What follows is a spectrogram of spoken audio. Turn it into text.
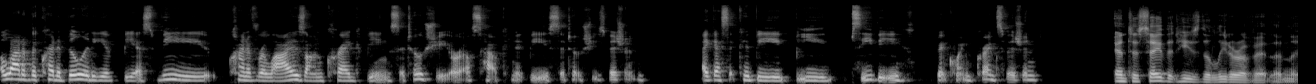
a lot of the credibility of BSV kind of relies on Craig being Satoshi, or else how can it be Satoshi's vision? I guess it could be BCV, Bitcoin Craig's vision. And to say that he's the leader of it, and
